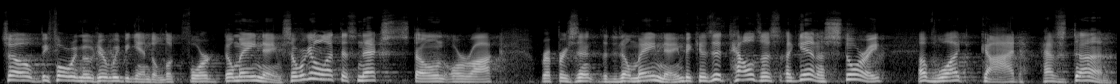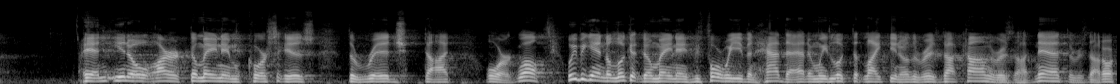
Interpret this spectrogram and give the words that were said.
So before we moved here, we began to look for domain names. So we're going to let this next stone or rock represent the domain name because it tells us, again, a story of what God has done. And, you know, our domain name, of course, is the theridge.org org. Well, we began to look at domain names before we even had that, and we looked at like, you know, the ridge.com, the ridge.net, the ridge.org.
